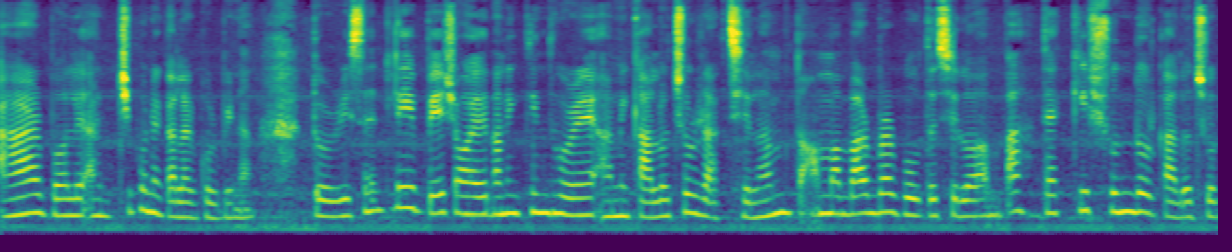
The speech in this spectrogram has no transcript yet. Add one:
আর বলে, আর জীবনে কালার করবি না। তো রিসেন্টলি বেশ অনেক দিন ধরে আমি কালো চুল রাখছিলাম। তো আম্মা বারবার বলতেছিল, বাহ, দেখ কি সুন্দর কালো চুল।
